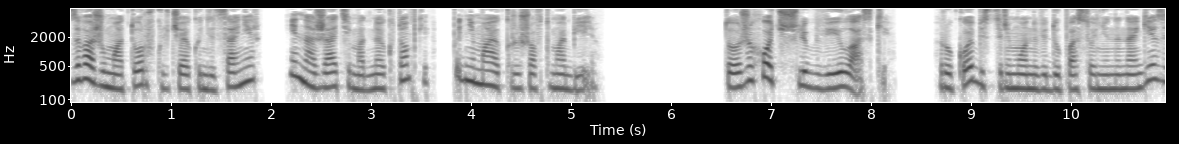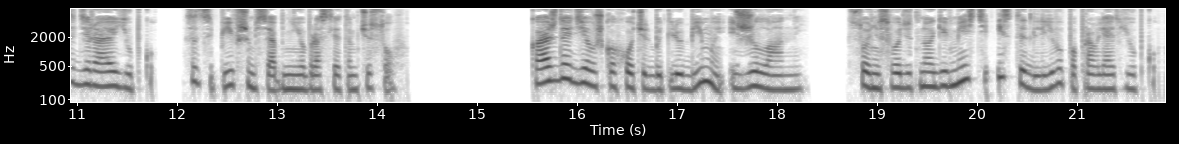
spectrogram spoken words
Завожу мотор, включаю кондиционер и нажатием одной кнопки поднимаю крышу автомобиля. Тоже хочешь любви и ласки? Рукой бесцеремонно веду по Сониной ноге, задирая юбку зацепившимся об нее браслетом часов. Каждая девушка хочет быть любимой и желанной. Соня сводит ноги вместе и стыдливо поправляет юбку.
